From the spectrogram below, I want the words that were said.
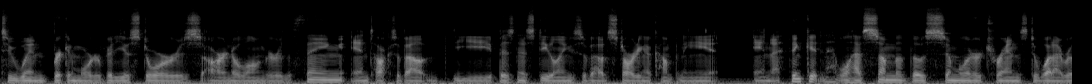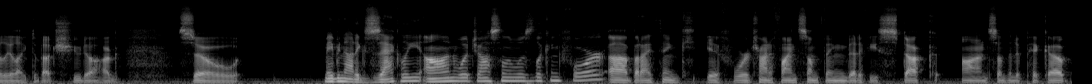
to when brick and mortar video stores are no longer the thing, and talks about the business dealings about starting a company. And I think it will have some of those similar trends to what I really liked about Shoe Dog. So maybe not exactly on what Jocelyn was looking for, uh, but I think if we're trying to find something that if he's stuck on something to pick up,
